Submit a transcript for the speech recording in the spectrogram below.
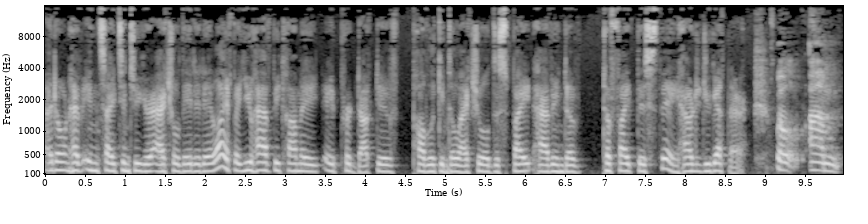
I don't have insights into your actual day to day life, but you have become a, a productive public intellectual despite having to to fight this thing. How did you get there? Well, um,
